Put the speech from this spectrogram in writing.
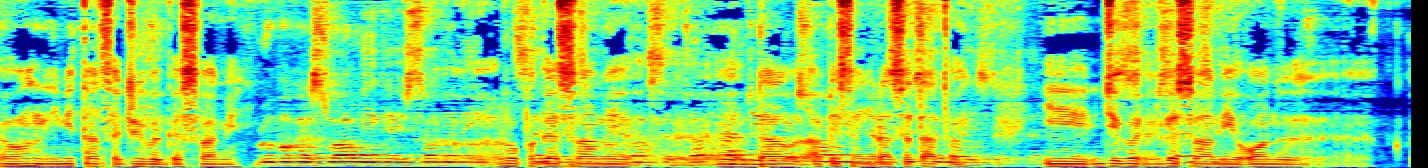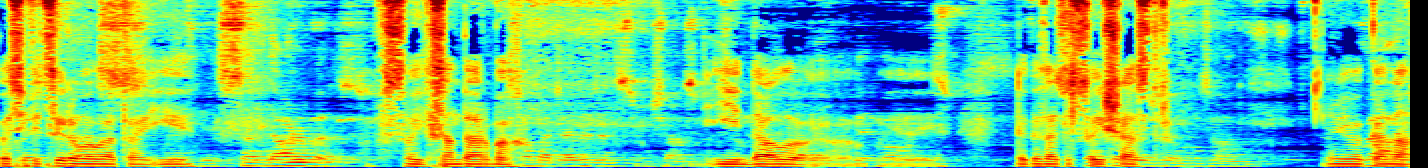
Он имитация Дживы Госвами. Рупа Госвами э, дал описание Расататвы. И Джива Госвами, он э, классифицировал это и в своих сандарбах, и дал э, доказательства из шастр. Вивекана-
